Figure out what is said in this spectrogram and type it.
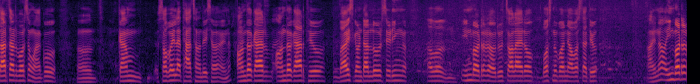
चार चार वर्ष उहाँको काम सबैलाई थाहा छँदैछ होइन? अन्धकार अन्धकार थियो। बाइस घन्टा लोड सेडिङ अब इन्भर्टरहरू चलाएर बस्नुपर्ने अवस्था थियो। होइन इन्भर्टर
